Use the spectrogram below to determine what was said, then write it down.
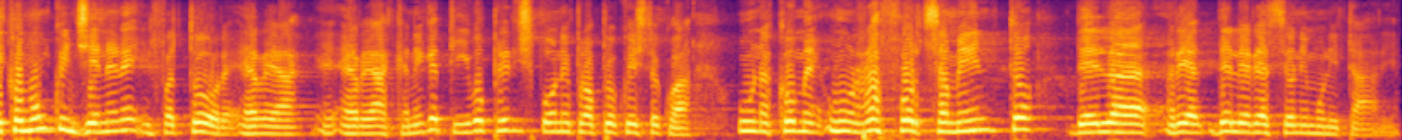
e comunque in genere il fattore RH, negativo predispone proprio questo qua, una, come un rafforzamento della, delle reazioni immunitarie.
